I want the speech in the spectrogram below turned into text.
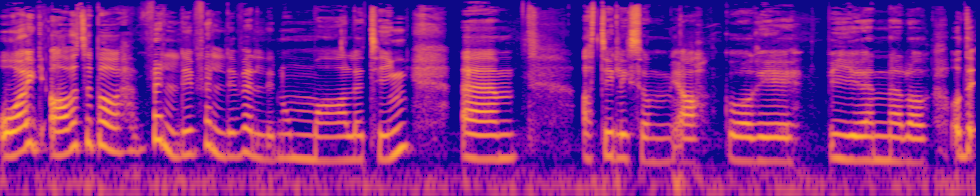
Og av og til bare veldig, veldig, veldig normale ting. Um, at de liksom, ja, går i byen eller Og det,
